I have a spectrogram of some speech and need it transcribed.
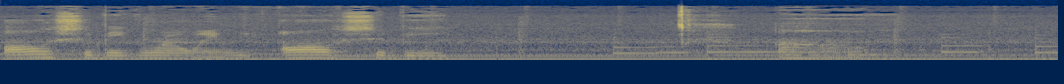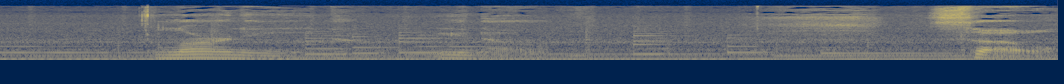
all should be growing. We all should be um, learning, you know. So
